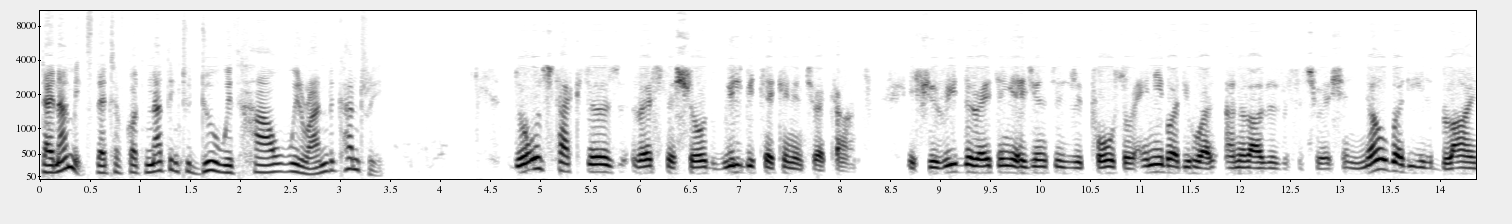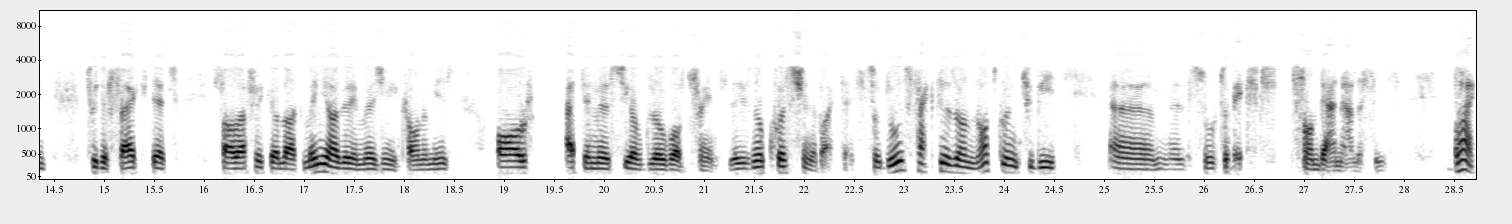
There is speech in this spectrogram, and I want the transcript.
dynamics that have got nothing to do with how we run the country? Those factors, rest assured, will be taken into account. If you read the rating agencies' reports or anybody who analyzes the situation, nobody is blind to the fact that South Africa, like many other emerging economies, are at the mercy of global trends. There is no question about that. So those factors are not going to be um, sort of excluded from the analysis. But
